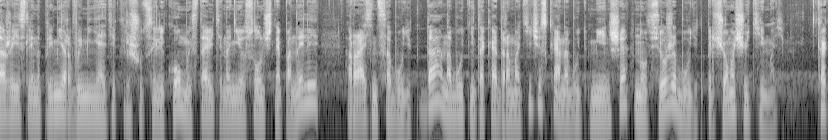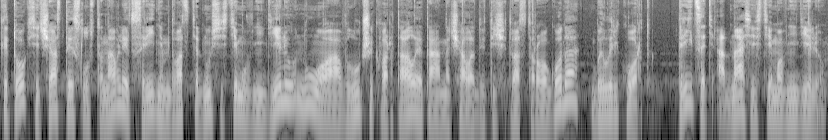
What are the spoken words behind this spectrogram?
Даже если, например, вы меняете крышу целиком и ставите на нее солнечные панели, разница будет. Да, она будет не такая драматическая, она будет меньше, но все же будет, причем ощутимой. Как итог, сейчас Tesla устанавливает в среднем 21 систему в неделю, ну а в лучший квартал, это начало 2022 года, был рекорд. 31 система в неделю.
